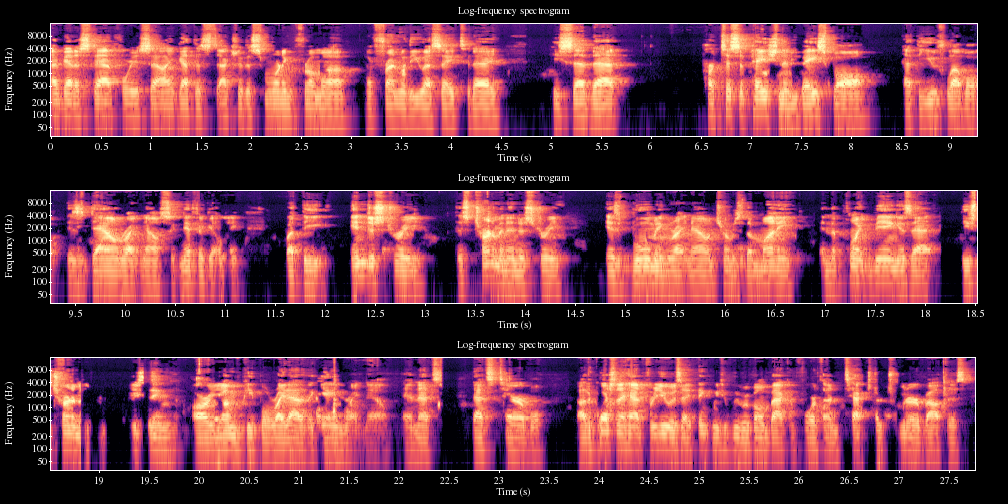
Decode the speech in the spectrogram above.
I've got a stat for you, Sal. I got this actually this morning from a, a friend with the USA Today. He said that participation in baseball at the youth level is down right now significantly, but the industry, this tournament industry, is booming right now in terms of the money. And the point being is that these tournaments are our young people right out of the game right now, and that's that's terrible. Uh, the question I had for you is I think we, we were going back and forth on text or Twitter about this.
